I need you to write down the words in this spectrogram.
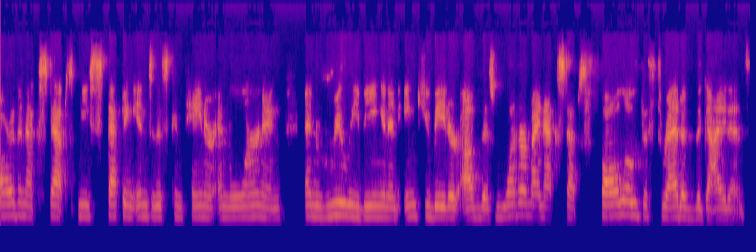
are the next steps me stepping into this container and learning and really being in an incubator of this? What are my next steps? Follow the thread of the guidance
